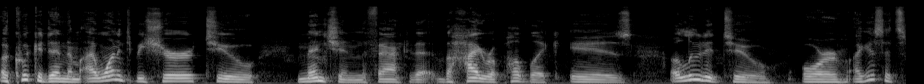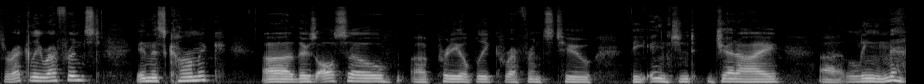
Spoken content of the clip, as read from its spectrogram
A quick addendum I wanted to be sure to mention the fact that the High Republic is alluded to, or I guess it's directly referenced in this comic. Uh, there's also a pretty oblique reference to the ancient Jedi, uh, Lene,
